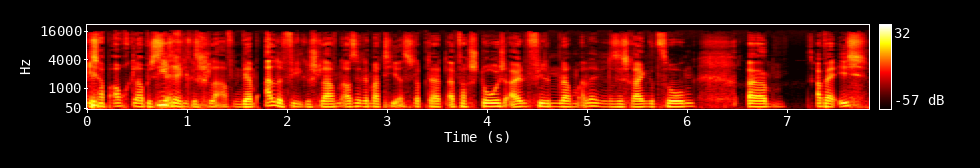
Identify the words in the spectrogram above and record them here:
Ich habe auch, glaube ich, sehr viel Direkt. geschlafen. Wir haben alle viel geschlafen, außer der Matthias. Ich glaube, der hat einfach stoisch einen Film nach dem anderen hinter sich reingezogen. Ähm, aber ich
